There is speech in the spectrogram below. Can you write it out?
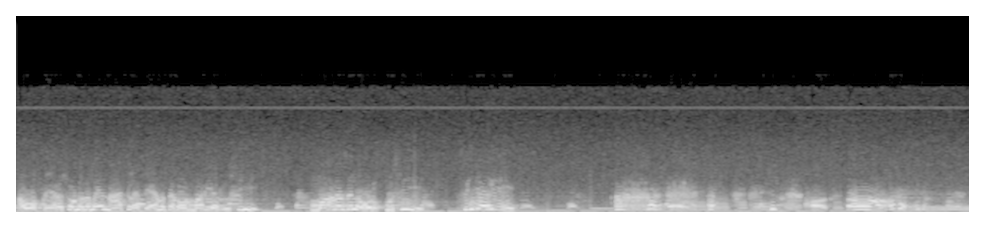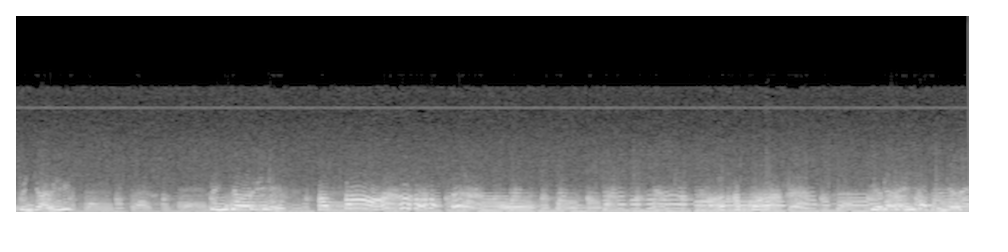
அவ பேரை சொன்னதுமே நாக்குல தேன தடவன மாதிரியா ருசி? மனசுல ஒரு குசி. சிங்காரி. அத்தா. சிங்காரி. சிங்காரி. அத்தா. அத்தா. சிங்காரி? சிங்காரி.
